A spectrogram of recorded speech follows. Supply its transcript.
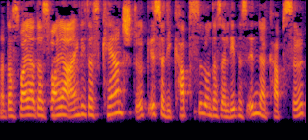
Na, das war ja, das war ja eigentlich das Kernstück, ist ja die Kapsel und das Erlebnis in der Kapsel.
